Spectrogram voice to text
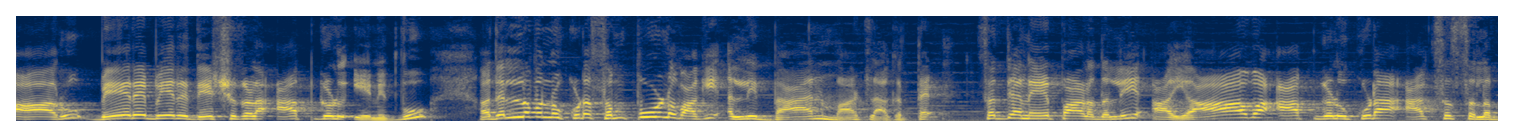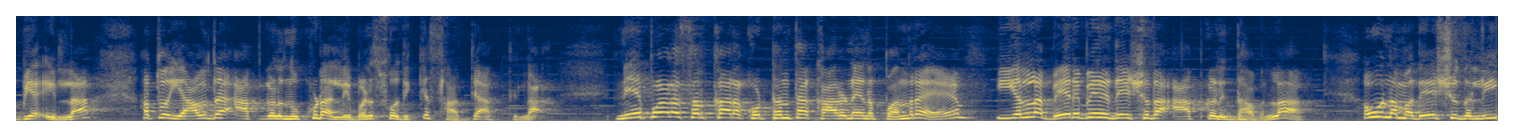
ಆರು ಬೇರೆ ಬೇರೆ ದೇಶಗಳ ಆ್ಯಪ್ಗಳು ಏನಿದ್ವು, ಅದೆಲ್ಲವನ್ನು ಕೂಡ ಸಂಪೂರ್ಣವಾಗಿ ಅಲ್ಲಿ ಬ್ಯಾನ್ ಮಾಡಲಾಗುತ್ತೆ. ಸದ್ಯ ನೇಪಾಳದಲ್ಲಿ ಆ ಯಾವ ಆ್ಯಪ್ಗಳು ಕೂಡ ಆಕ್ಸೆಸ್ ಲಭ್ಯ ಇಲ್ಲ ಅಥವಾ ಯಾವುದೇ ಆ್ಯಪ್ಗಳನ್ನು ಕೂಡ ಅಲ್ಲಿ ಬಳಸೋದಕ್ಕೆ ಸಾಧ್ಯ ಆಗ್ತಿಲ್ಲ. ನೇಪಾಳ ಸರ್ಕಾರ ಕೊಟ್ಟಂಥ ಕಾರಣ ಏನಪ್ಪ ಅಂದರೆ, ಈ ಎಲ್ಲ ಬೇರೆ ಬೇರೆ ದೇಶದ ಆ್ಯಪ್ಗಳಿದ್ದಾವಲ್ಲ ಅವು ನಮ್ಮ ದೇಶದಲ್ಲಿ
